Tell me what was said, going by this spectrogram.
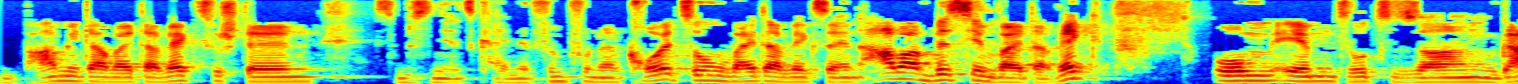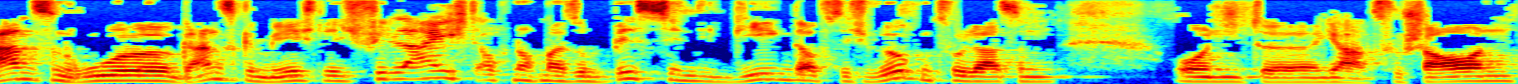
ein paar Meter weiter wegzustellen. Es müssen jetzt keine 500 Kreuzungen weiter weg sein, aber ein bisschen weiter weg, um eben sozusagen ganz in Ruhe, ganz gemächlich, vielleicht auch nochmal so ein bisschen die Gegend auf sich wirken zu lassen und äh, ja, zu schauen,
